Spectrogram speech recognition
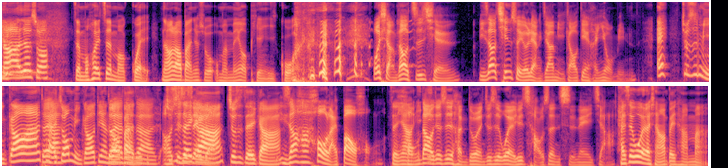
然后他就说怎么会这么贵？然后老板就说我们没有便宜过。我想到之前，你知道清水有两家米糕店很有名，哎、就是米糕啊，对啊台中米糕店老板对啊对啊哦就是就是这这个啊，就是这个啊你，知道他后来爆红，怎样红到就是很多人就是为了去朝圣吃那一家，还是为了想要被他骂，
